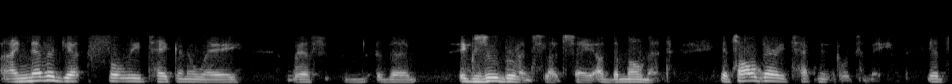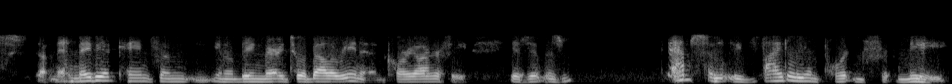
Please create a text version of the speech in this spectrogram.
I never get fully taken away with the exuberance, let's say, of the moment. It's all very technical to me. It's and maybe it came from you know being married to a ballerina and choreography. Is it was absolutely vitally important for me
